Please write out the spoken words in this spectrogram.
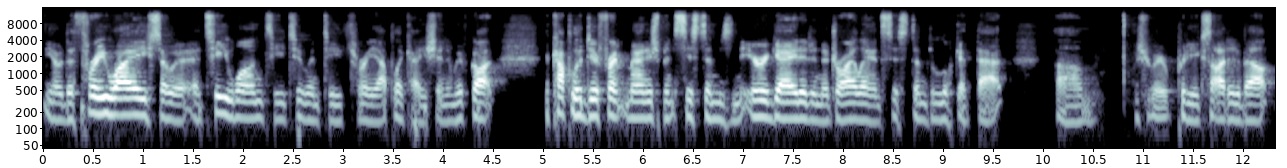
you know the three way, so a a T1, T2, and T3 application, and we've got a couple of different management systems, an irrigated and a dryland system to look at that, um, which we're pretty excited about,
